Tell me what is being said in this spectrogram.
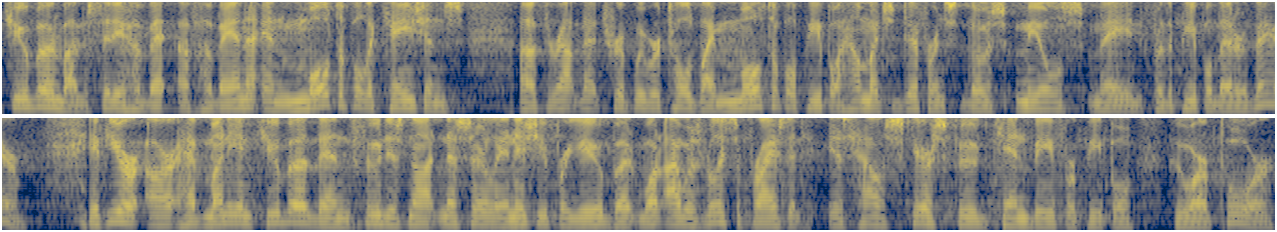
Cuba and by the city of, Havana. And multiple occasions uh, throughout that trip, we were told by multiple people how much difference those meals made for the people that are there. If you are, are, have money in Cuba, then food is not necessarily an issue for you. But what I was really surprised at is how scarce food can be for people who are poor.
